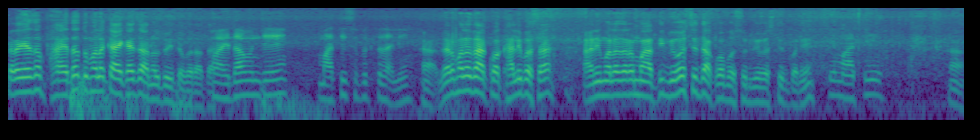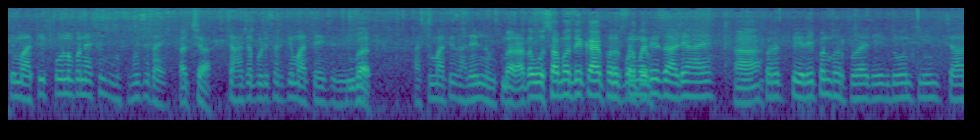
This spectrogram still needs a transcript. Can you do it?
तर याचा फायदा तुम्हाला काय काय जाणवतो इथं बरं आता? फायदा म्हणजे माती सुपीकता झाली. हां. जरा मला दाखवा. खाली बसा. आणि मला जरा माती व्यवस्थित दाखवा बसून व्यवस्थितपणे. ती माती हां. ती माती पूर्णपणे अशी भुसभुशीत आहे. अच्छा. चहाच्या पुडीसारखी माती आहे सगळी. बर. अशी माती झालेली नव्हती. बरं आता ऊसामध्ये काय फरक पडतो? ऊसामध्ये झाडे आहे हां. परत पेरे पण भरपूर आहेत. एक दोन तीन चार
